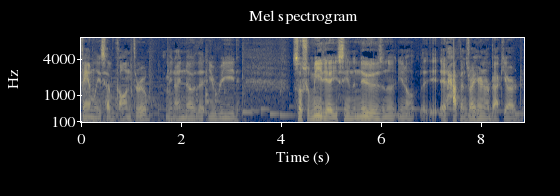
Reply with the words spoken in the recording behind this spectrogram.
families have gone through I mean, I know that you read social media, you see in the news, and the, you know it, it, happens right here in our backyard.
